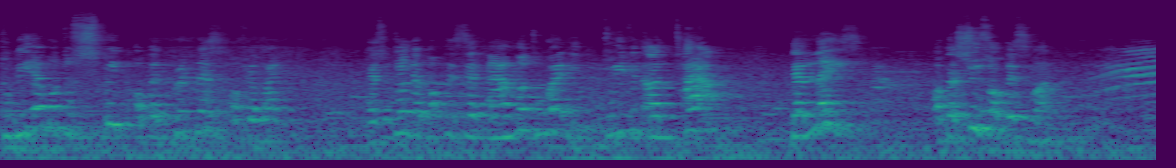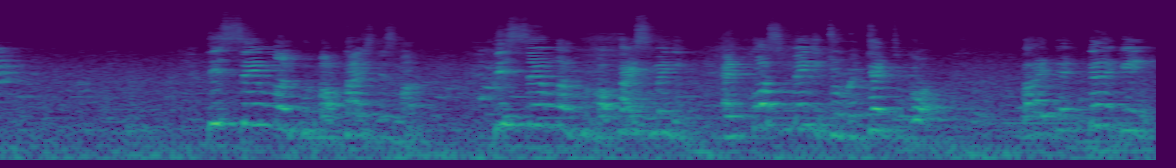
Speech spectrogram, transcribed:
to be able to speak of the greatness of your life. As John the Baptist said, I am not worthy to even untie the lace of the shoes of this man. This same man could baptize this man. This same man could baptize many and cause many to return to God. But then again,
